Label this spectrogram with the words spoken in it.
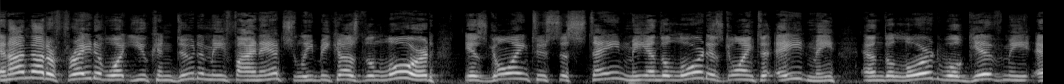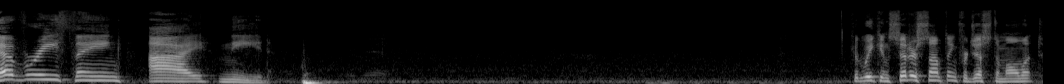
And I'm not afraid of what you can do to me financially because the Lord is going to sustain me and the Lord is going to aid me and the Lord will give me everything I need. Could we consider something for just a moment?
